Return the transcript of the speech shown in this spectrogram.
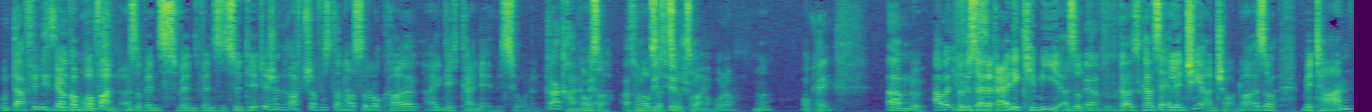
Und da finde ich es Ja, eben kommt gut, drauf an. Also wenn's, wenn es ein synthetischer Kraftstoff ist, dann hast du lokal eigentlich keine Emissionen. Gar keine Außer- mehr. Also ein außer bisschen CO2. schon noch, oder? Ne? Okay. Ähm, Nö. aber ich Nur das ist eine reine Chemie. Also Ja. du, du kannst, kannst ja LNG anschauen. Ne? Also Methan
